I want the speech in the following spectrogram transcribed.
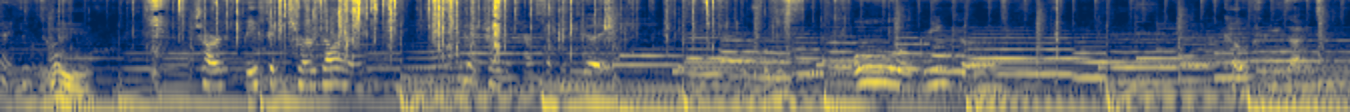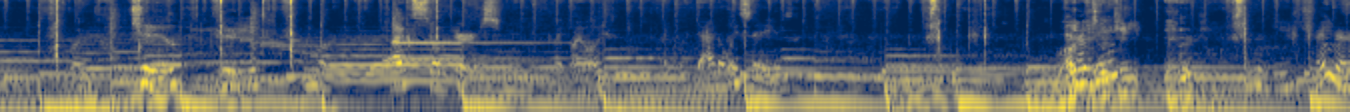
yeah, you. Ooh. Char basic Charizard. You know Charizard has something good. Says. What? Energy? Energy? Energy. Energy trainer.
